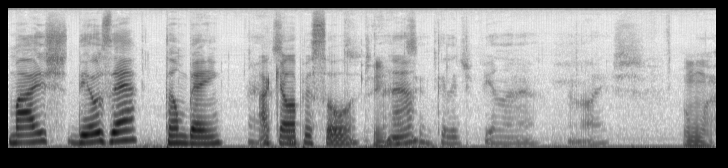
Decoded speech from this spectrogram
mas Deus é também É, aquela pessoa, sim. né? Centelha divina, né? É nós. Vamos lá.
